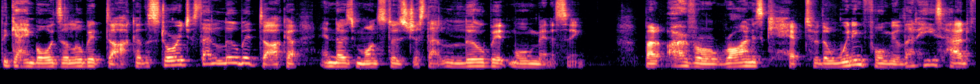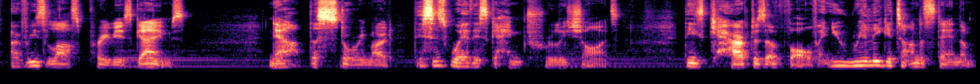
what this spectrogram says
The game board's a little bit darker, the story just that little bit darker, and those monsters just that little bit more menacing. But overall, Ryan has kept to the winning formula that he's had over his last previous games. Now, the story mode. This is where this game truly shines. These characters evolve and you really get to understand them.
